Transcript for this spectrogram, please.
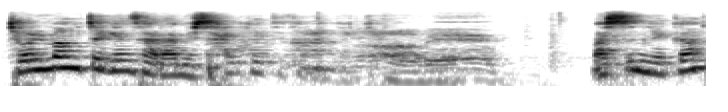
절망적인 사람이 살게 되더라는 얘기예요. 맞습니까?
